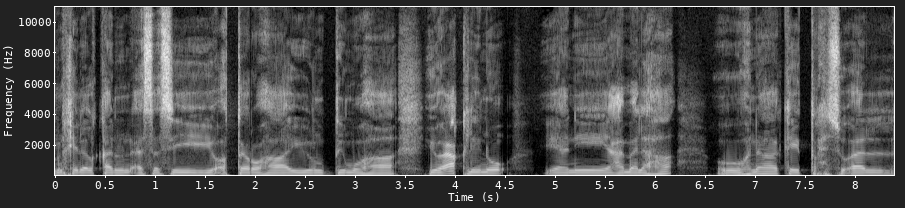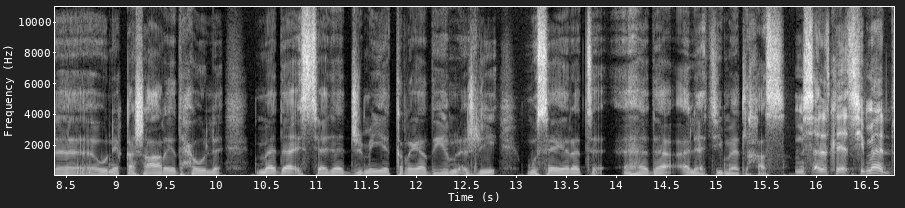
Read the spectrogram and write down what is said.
من خلال القانون الأساسي يؤطرها ينظمها يعقلن يعني عملها. وهنا كيطرح سؤال آه، ونقاش عريض حول مدى استعداد الجمعيات الرياضية من أجل مسايرة هذا الاعتماد الخاص. مسألة الاعتماد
